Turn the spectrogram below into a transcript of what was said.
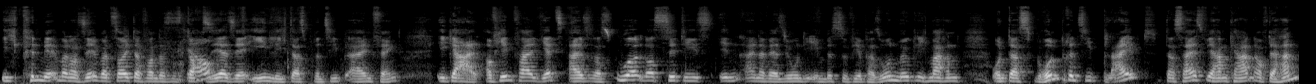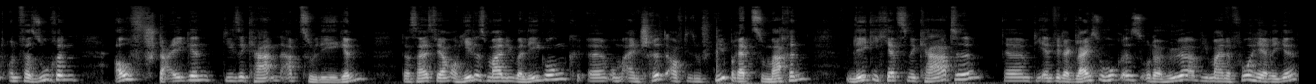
Ich bin mir immer noch sehr überzeugt davon, dass es ich doch auch. sehr, sehr ähnlich das Prinzip einfängt. Egal. Auf jeden Fall jetzt also das Ur-Lost Cities in einer Version, die eben bis zu vier Personen möglich machen. Und das Grundprinzip bleibt. Das heißt, wir haben Karten auf der Hand und versuchen aufsteigend diese Karten abzulegen. Das heißt, wir haben auch jedes Mal die Überlegung, äh, um einen Schritt auf diesem Spielbrett zu machen, lege ich jetzt eine Karte ähm, die entweder gleich so hoch ist oder höher wie meine vorherige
